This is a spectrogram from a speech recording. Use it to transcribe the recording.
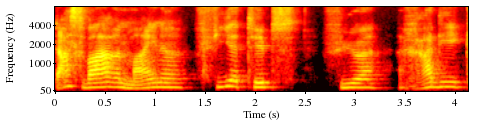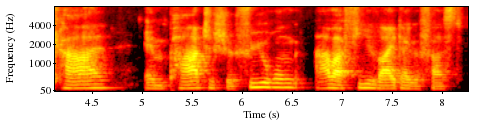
Das waren meine vier Tipps für radikal empathische Führung, aber viel weiter gefasst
